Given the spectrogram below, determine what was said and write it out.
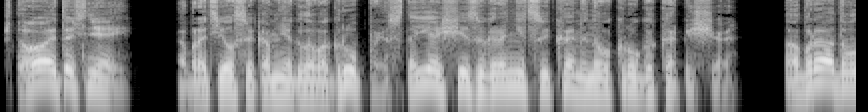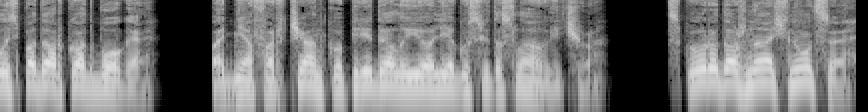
«Что это с ней?» — обратился ко мне глава группы, стоящий за границей каменного круга капища. Обрадовалась подарку от Бога. Подняв арчанку, передал ее Олегу Святославовичу. «Скоро должна очнуться.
